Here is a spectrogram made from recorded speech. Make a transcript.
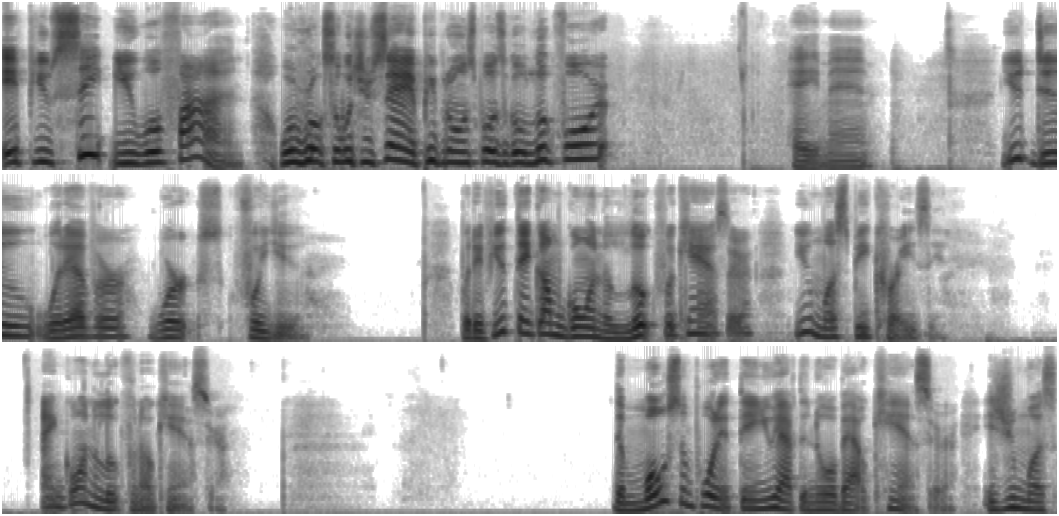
if you seek, you will find. Well, Rook, so what you saying? People don't supposed to go look for it? Hey, man, you do whatever works for you. But if you think I'm going to look for cancer, you must be crazy. I ain't going to look for no cancer the most important thing you have to know about cancer is you must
